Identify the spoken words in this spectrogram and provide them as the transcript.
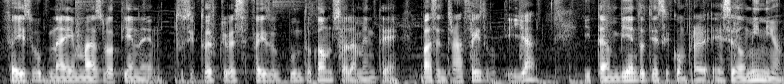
Facebook nadie más lo tiene. Tú, si tú escribes facebook.com solamente vas a entrar a Facebook y ya. Y también tú tienes que comprar ese dominio.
